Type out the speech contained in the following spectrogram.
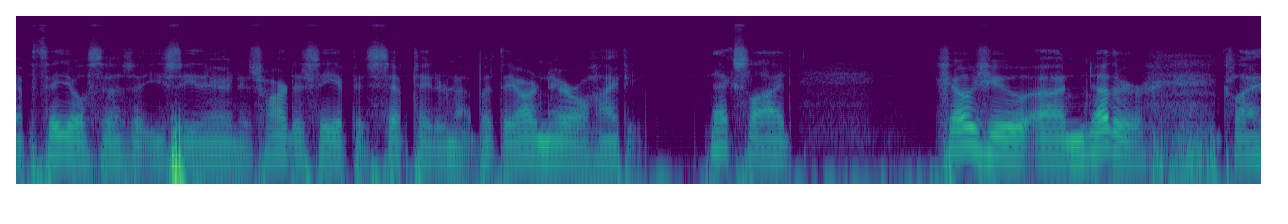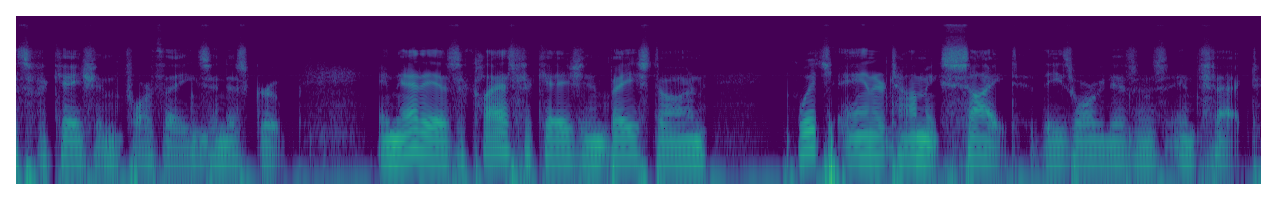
epithelial cells that you see there, and it's hard to see if it's septate or not, but they are narrow hyphae. Next slide shows you another classification for things in this group, and that is a classification based on which anatomic site these organisms infect.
